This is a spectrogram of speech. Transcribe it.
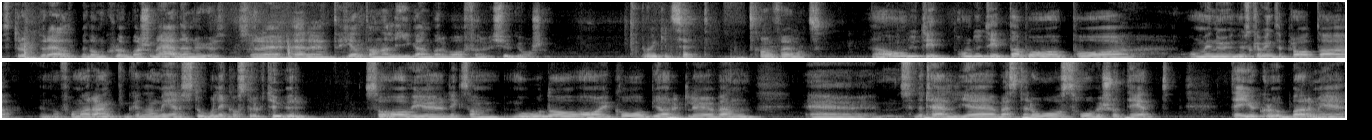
strukturellt med de klubbar som är där nu så är det, är det en helt annan liga än vad det var för 20 år sedan. På vilket sätt har det förändrats? Ja, om, du titt, om du tittar på, på om vi nu, nu ska vi inte prata någon form av ranking, utan mer storlek och struktur, så har vi ju liksom Modo, AIK, Björklöven, eh, Södertälje, Västerås, HV71. Det är ju klubbar med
